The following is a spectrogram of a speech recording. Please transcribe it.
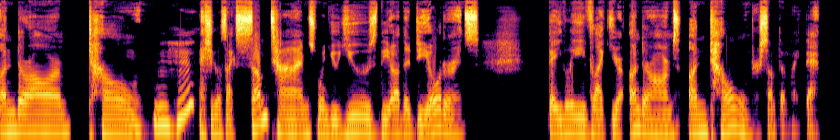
underarm tone. Mm-hmm. And she goes like, sometimes when you use the other deodorants, they leave like your underarms untoned or something like that.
